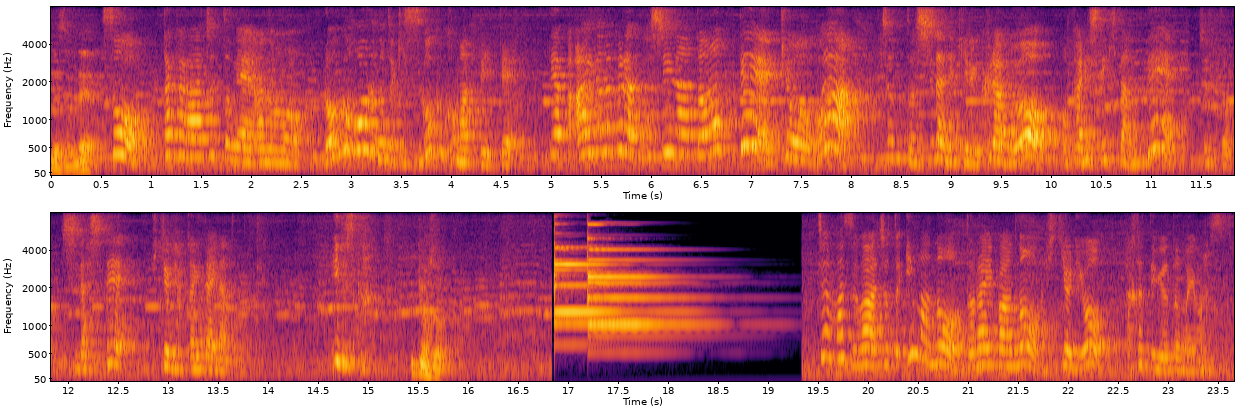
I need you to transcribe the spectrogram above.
ですよね。そう。だからちょっとねあのロングホールの時すごく困っていて。でやっぱ間のクラブ欲しいなと思って今日はちょっとシダできるクラブをお借りしてきたんでちょっとシダして飛距離測りたいなと思って。いいですか？行きましょうじゃあまずはちょっと今のドライバーの飛距離を測ってみようと思います。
